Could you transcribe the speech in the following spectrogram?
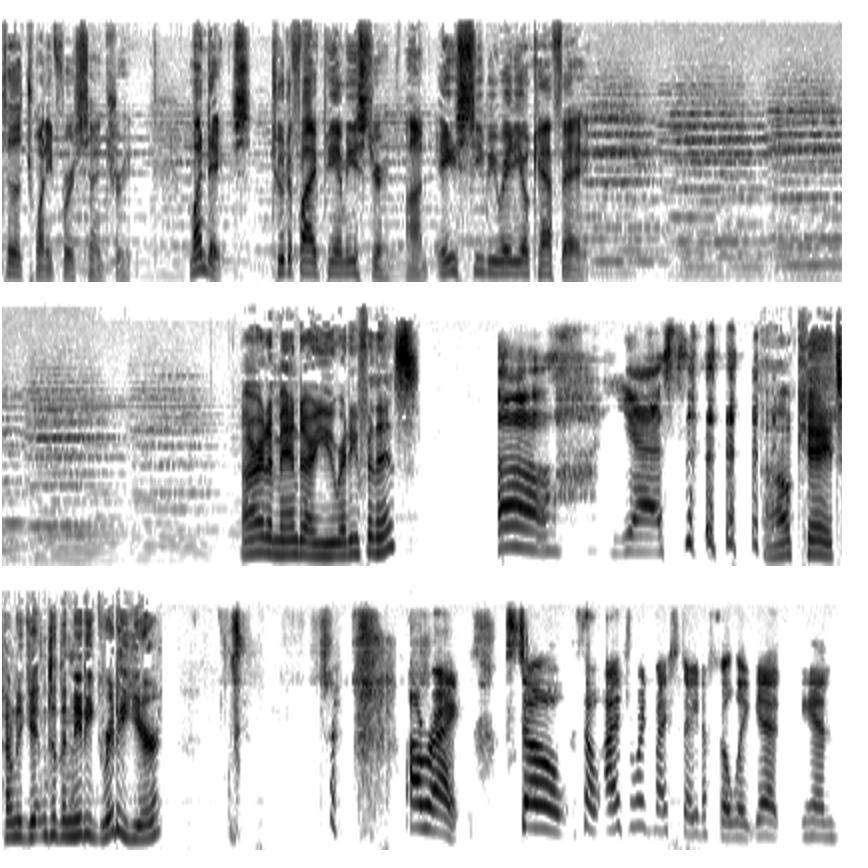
to the 21st century. Mondays, 2 to 5 p.m. Eastern on ACB Radio Cafe. All right, Amanda, are you ready for this? Oh, yes. okay, time to get into the nitty gritty here. All right. So, so I joined my state affiliate in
